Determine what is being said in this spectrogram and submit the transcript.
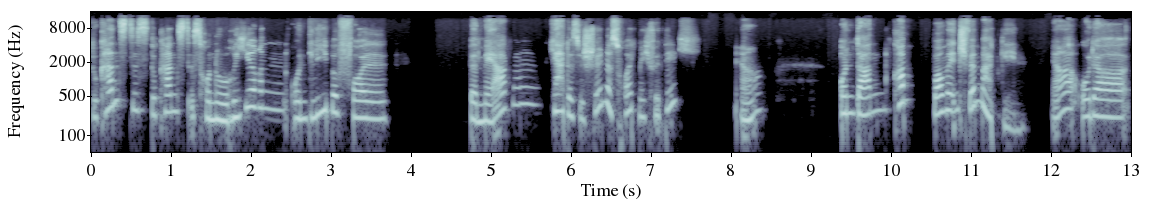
Du kannst es, du kannst es honorieren und liebevoll bemerken. Ja, das ist schön, das freut mich für dich. Ja? Und dann komm, wollen wir ins Schwimmbad gehen? Ja, oder,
